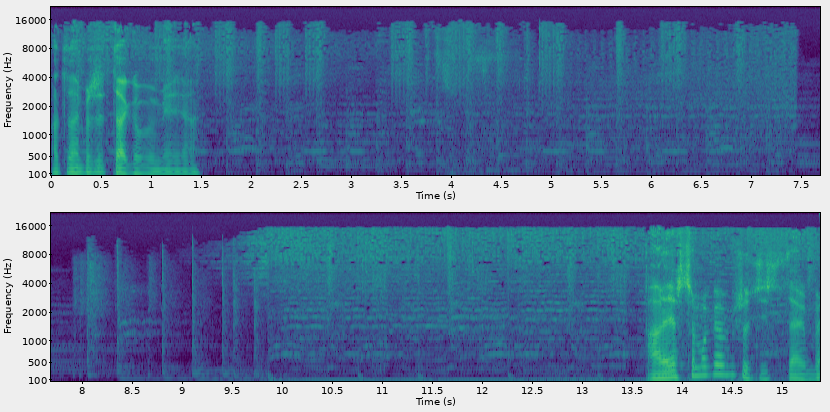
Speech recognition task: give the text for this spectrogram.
A to najbardziej tego wymienia. Ale jeszcze mogę wrzucić te jakby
